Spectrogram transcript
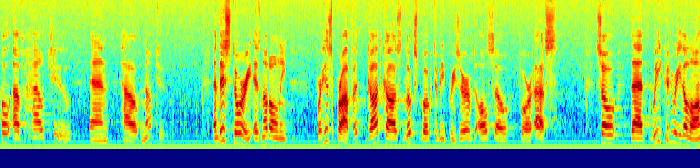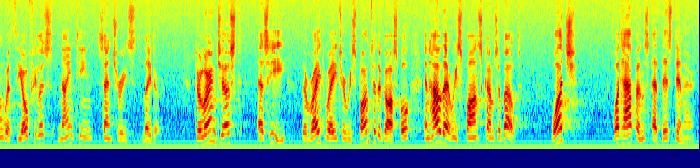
example of how to and how not to. And this story is not only for his profit, God caused Luke's book to be preserved also for us, so that we could read along with Theophilus 19 centuries later, to learn just as he the right way to respond to the gospel and how that response comes about. Watch what happens at this dinner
